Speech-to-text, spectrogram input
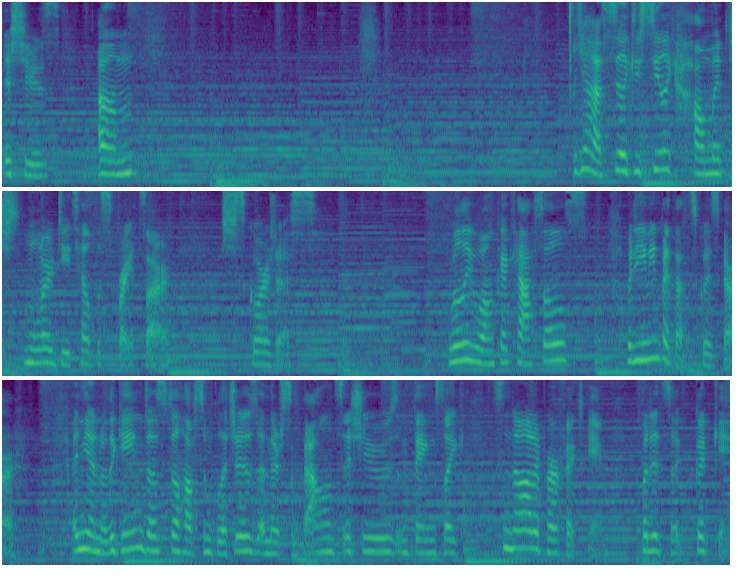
issues. Um, yeah, see, like you see, like how much more detailed the sprites are. It's just gorgeous. Willy Wonka castles. What do you mean by that, Squizgar? And yeah, no, the game does still have some glitches, and there's some balance issues and things. Like, it's not a perfect game, but it's a good game.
